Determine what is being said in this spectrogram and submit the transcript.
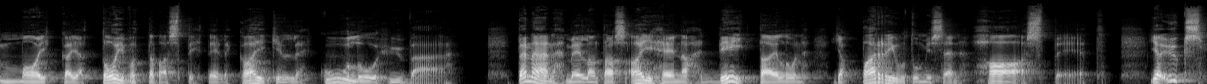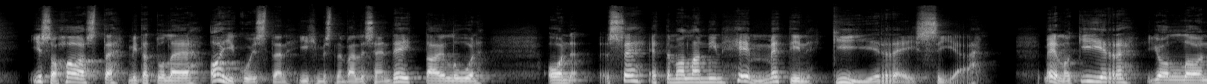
Moikka ja toivottavasti teille kaikille kuuluu hyvää. Tänään meillä on taas aiheena deittailun ja pariutumisen haasteet. Ja yksi iso haaste, mitä tulee aikuisten ihmisten väliseen deittailuun, on se, että me ollaan niin hemmetin kiireisiä. Meillä on kiire, jolloin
